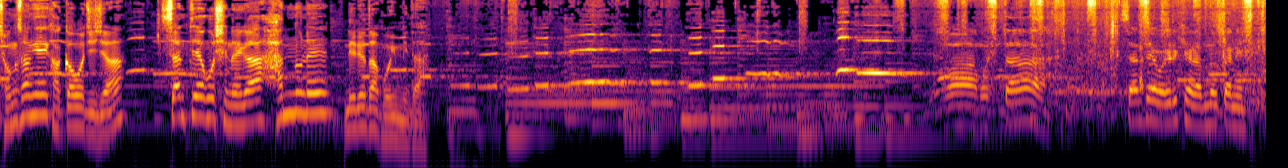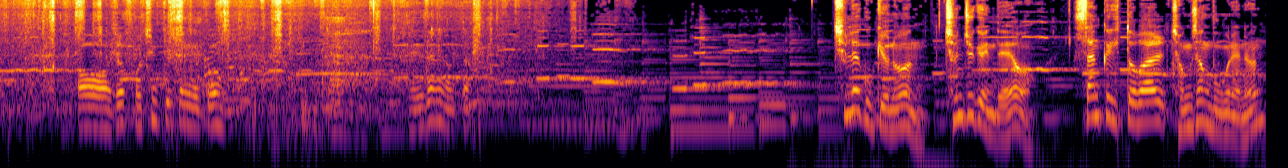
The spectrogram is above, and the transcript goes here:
정상에 가까워지자 산티아고 시내가 한눈에 내려다 보입니다. 와, 멋있다. 산티아고 이렇게 남높다니. 어, 저 고층 빌딩 있고. 아, 굉장히 넓다. 칠레 국교는 천주교인데요. 산크리스토발 정상 부근에는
